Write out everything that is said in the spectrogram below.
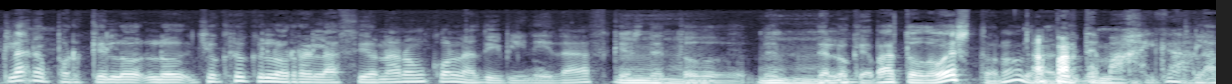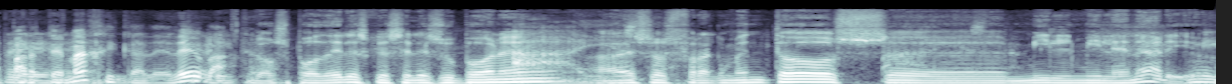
Claro, porque lo- lo- yo creo que lo relacionaron con la divinidad, que es de todo, de, lo que va todo esto, ¿no? La parte mágica. La de- parte mágica de Deva. Los poderes que se le suponen Ahí a está. esos fragmentos eh, mil milenarios. Mil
